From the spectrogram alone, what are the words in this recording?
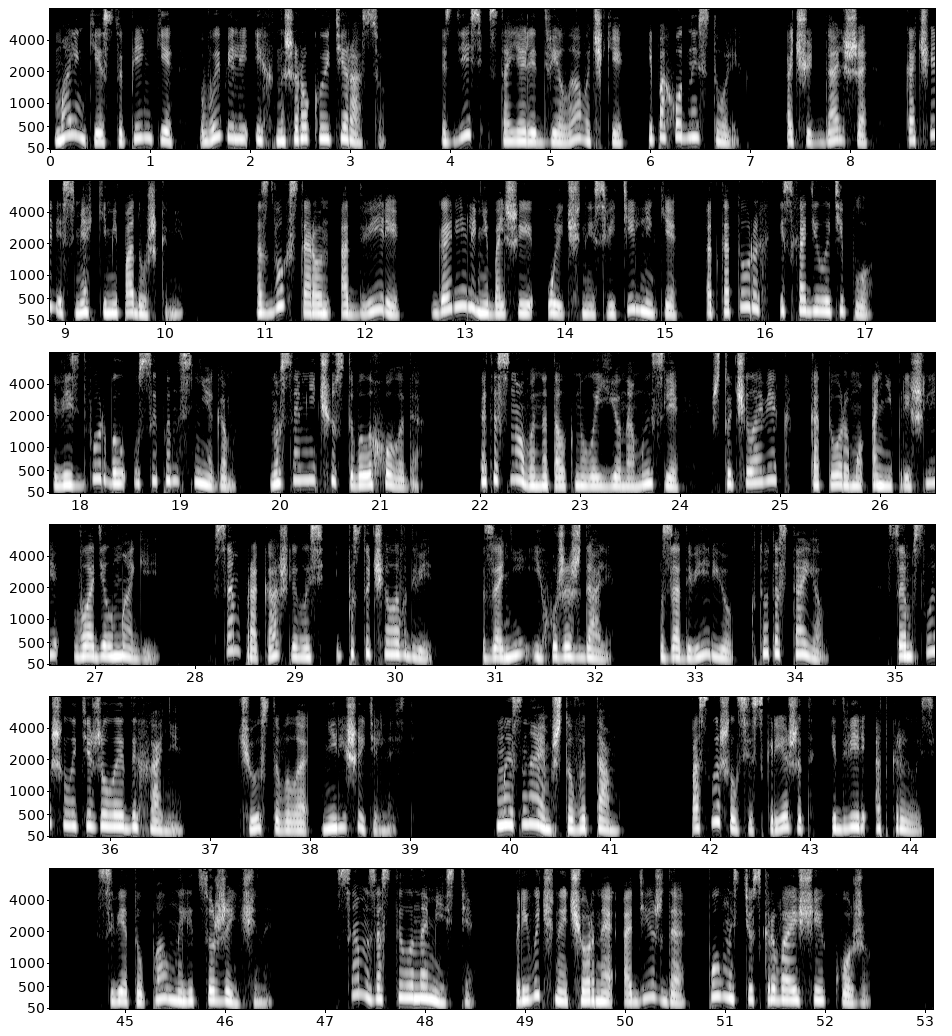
Маленькие ступеньки вывели их на широкую террасу. Здесь стояли две лавочки и походный столик, а чуть дальше — качели с мягкими подушками. С двух сторон от двери горели небольшие уличные светильники, от которых исходило тепло. Весь двор был усыпан снегом, но Сэм не чувствовала холода. Это снова натолкнуло ее на мысли, что человек, к которому они пришли, владел магией. Сэм прокашлялась и постучала в дверь. За ней их уже ждали. За дверью кто-то стоял. Сэм слышала тяжелое дыхание, чувствовала нерешительность. «Мы знаем, что вы там». Послышался скрежет, и дверь открылась. Свет упал на лицо женщины. Сэм застыла на месте. Привычная черная одежда, полностью скрывающая кожу.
